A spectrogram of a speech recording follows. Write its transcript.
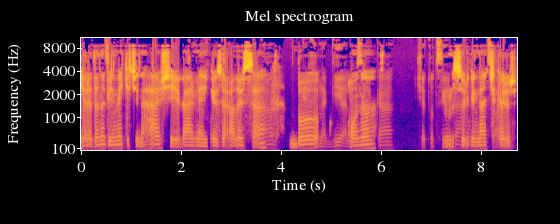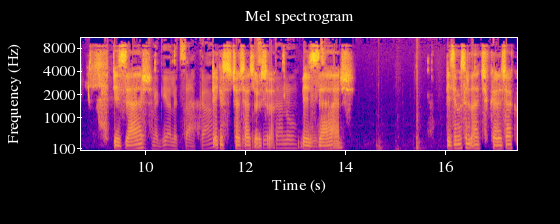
Yaradanı bilmek için her şeyi vermeyi göze alırsa bu onu sürgünden çıkarır. Bizler, peki çözsel sorusu, bizler bizi Mısır'dan çıkaracak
